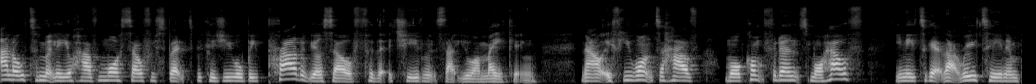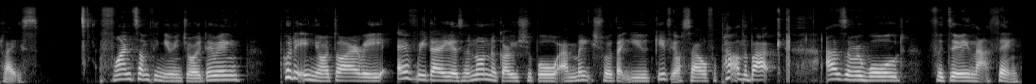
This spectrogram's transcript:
and ultimately you'll have more self respect because you will be proud of yourself for the achievements that you are making. Now, if you want to have more confidence, more health, you need to get that routine in place. Find something you enjoy doing, put it in your diary every day as a non negotiable, and make sure that you give yourself a pat on the back as a reward for doing that thing.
